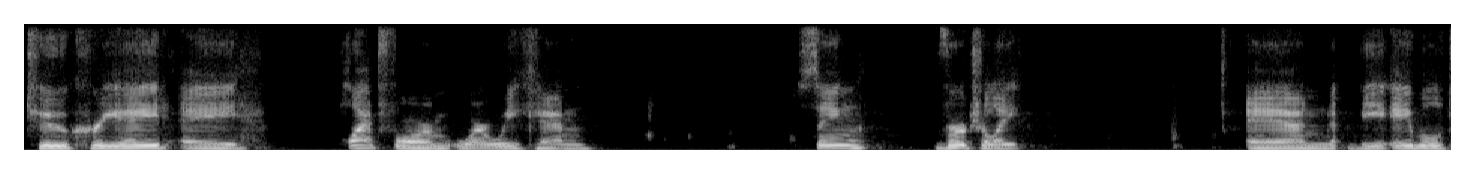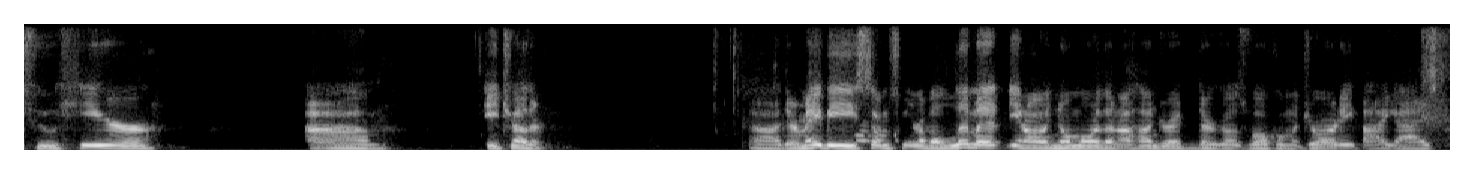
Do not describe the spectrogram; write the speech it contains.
to create a platform where we can sing virtually and be able to hear um, each other. Uh, there may be some sort of a limit, you know, no more than 100. There goes vocal majority. Bye, guys.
